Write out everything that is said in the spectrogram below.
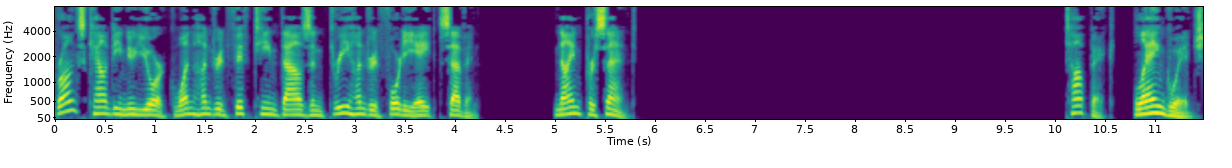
Bronx County, New York 115,348 7. 9%. Topic: Language.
